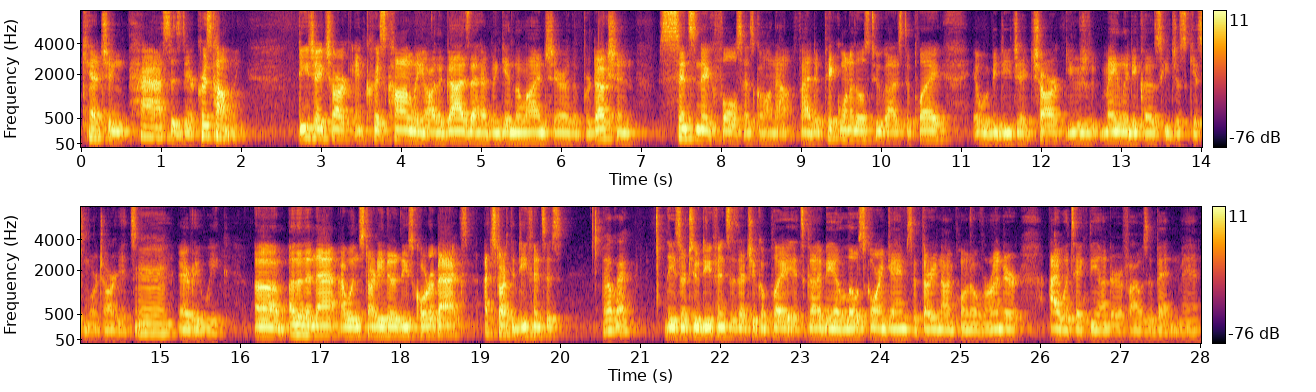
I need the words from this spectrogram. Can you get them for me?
catching passes there. Chris Conley. DJ Chark and Chris Conley are the guys that have been getting the lion's share of the production since Nick Foles has gone out. If I had to pick one of those two guys to play, it would be DJ Chark, usually mainly because he just gets more targets every week. Um, other than that, I wouldn't start either of these quarterbacks. I'd start the defenses. Okay. These are two defenses that you could play. It's going to be a low scoring game. It's a 39 point over under. I would take the under if I was a betting man.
